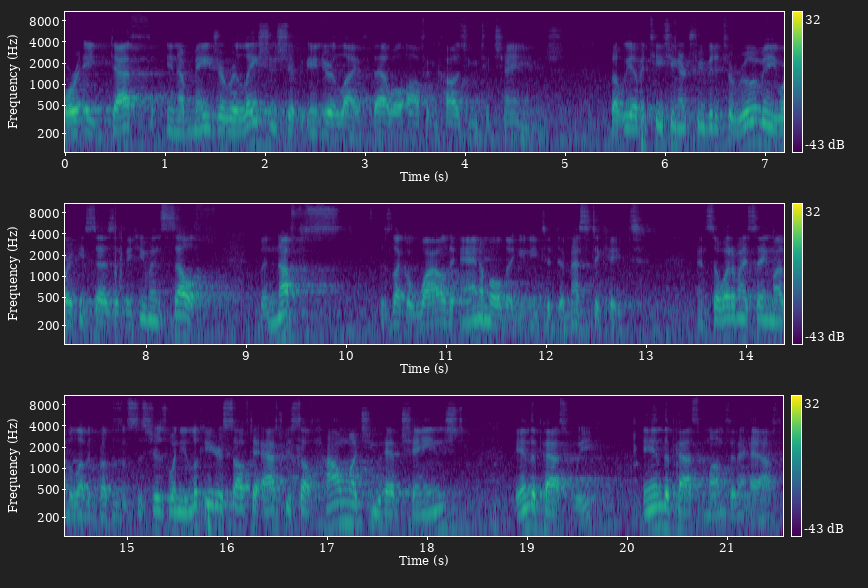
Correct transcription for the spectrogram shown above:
or a death in a major relationship in your life, that will often cause you to change. But we have a teaching attributed to Rumi where he says that the human self, the nafs, is like a wild animal that you need to domesticate. And so, what am I saying, my beloved brothers and sisters? When you look at yourself to ask yourself how much you have changed in the past week, in the past month and a half,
